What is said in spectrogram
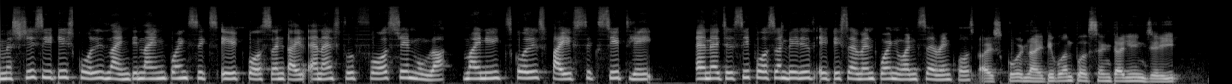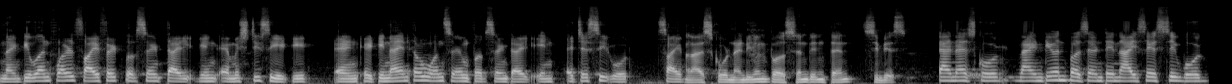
MST CT score is 99.68 percentile, and I stood first in MULA. My NEET score is 563, and HSC percentage is 87.17 percent. I scored 91 percentile in JEE, 91.58 percentile in MST CET, and 89.17 percentile in HSC or Cyber. And I scored 91% in 10 CBSE. And I scored 91% in ICSC board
